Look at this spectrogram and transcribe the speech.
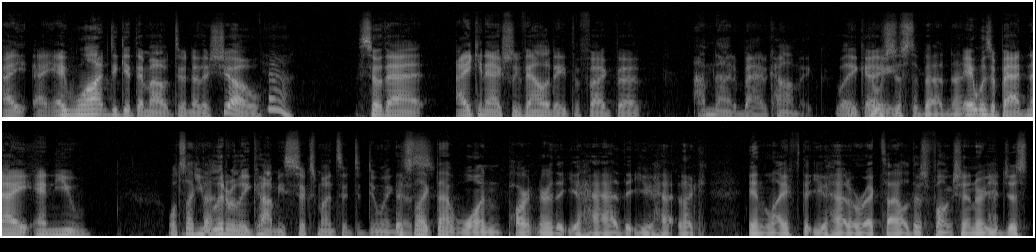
I, I I want to get them out to another show Yeah. so that I can actually validate the fact that I'm not a bad comic. Like it I, was just a bad night. it was a bad night, and you well, it's like you that. literally got me six months into doing It's this. It's like that one partner that you had that you had like in life that you had erectile dysfunction or you just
